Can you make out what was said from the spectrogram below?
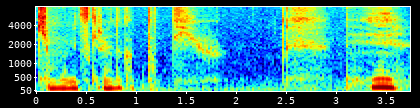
件も見つけられなかったっていう。ねえ。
